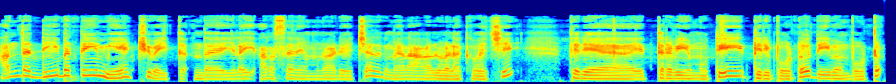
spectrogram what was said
அந்த தீபத்தையும் ஏற்றி வைத்து அந்த இலை அரசியலை முன்னாடி வச்சு அதுக்கு மேலே அகல் விளக்கு வச்சு திரு திரவியம் ஊற்றி திரி போட்டு தீபம் போட்டு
